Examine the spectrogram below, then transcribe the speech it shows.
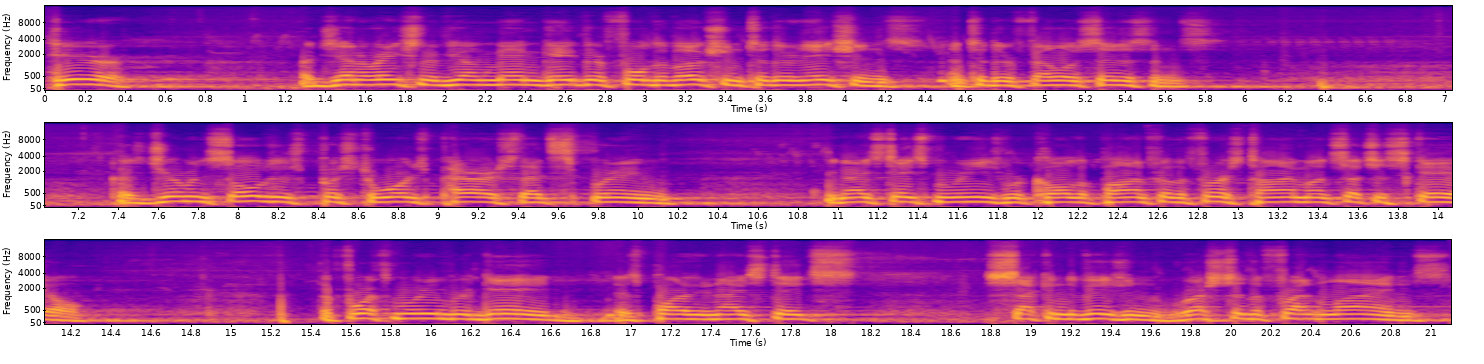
Here, a generation of young men gave their full devotion to their nations and to their fellow citizens. As German soldiers pushed towards Paris that spring, United States Marines were called upon for the first time on such a scale. The 4th Marine Brigade, as part of the United States 2nd Division, rushed to the front lines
